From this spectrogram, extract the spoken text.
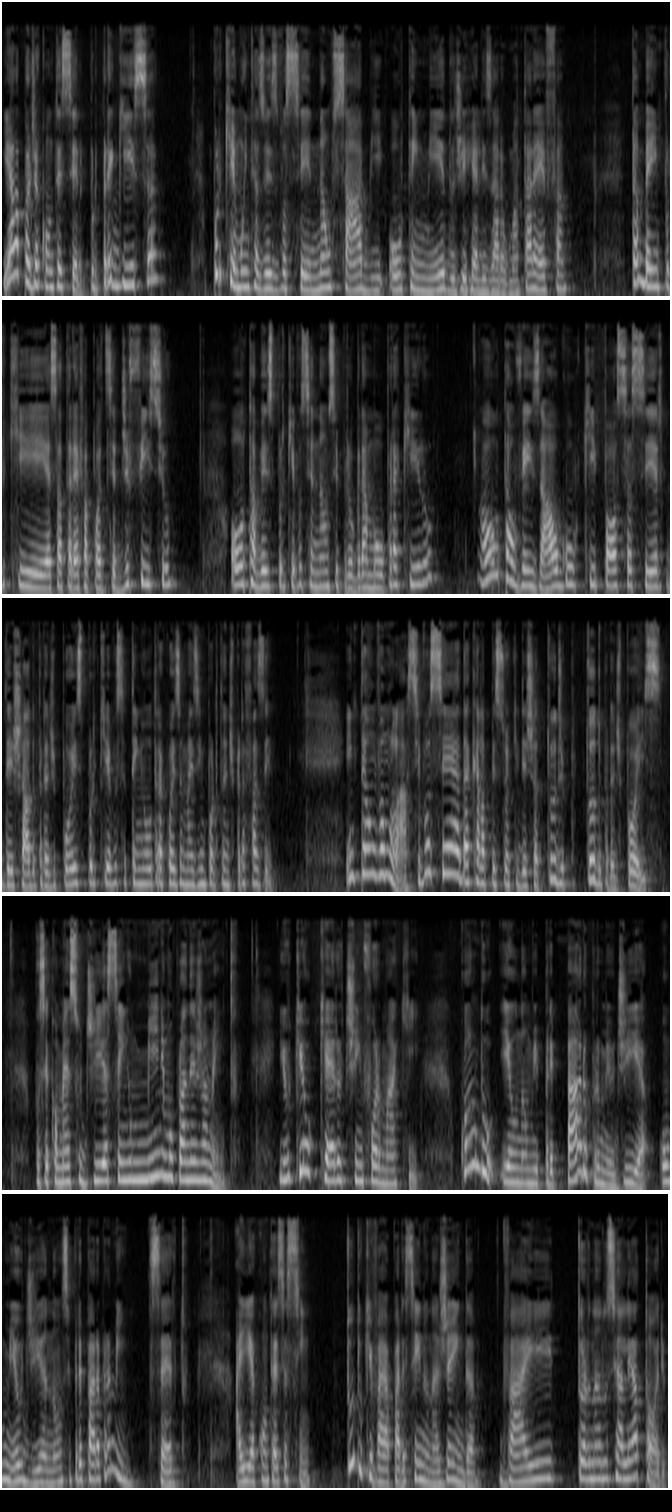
E ela pode acontecer por preguiça, porque muitas vezes você não sabe ou tem medo de realizar alguma tarefa também porque essa tarefa pode ser difícil, ou talvez porque você não se programou para aquilo, ou talvez algo que possa ser deixado para depois porque você tem outra coisa mais importante para fazer. Então vamos lá, se você é daquela pessoa que deixa tudo, tudo para depois, você começa o dia sem o mínimo planejamento. E o que eu quero te informar aqui? Quando eu não me preparo para o meu dia, o meu dia não se prepara para mim, certo? Aí acontece assim: tudo que vai aparecendo na agenda vai tornando-se aleatório.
